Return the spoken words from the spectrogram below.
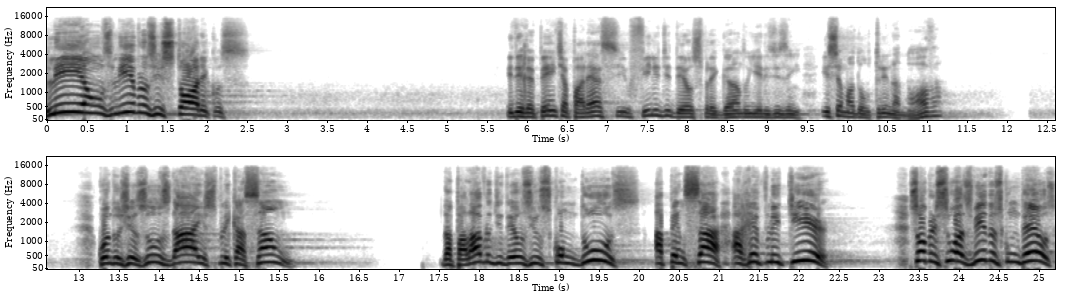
liam os livros históricos. E de repente aparece o Filho de Deus pregando, e eles dizem: Isso é uma doutrina nova? Quando Jesus dá a explicação da palavra de Deus e os conduz a pensar, a refletir sobre suas vidas com Deus,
